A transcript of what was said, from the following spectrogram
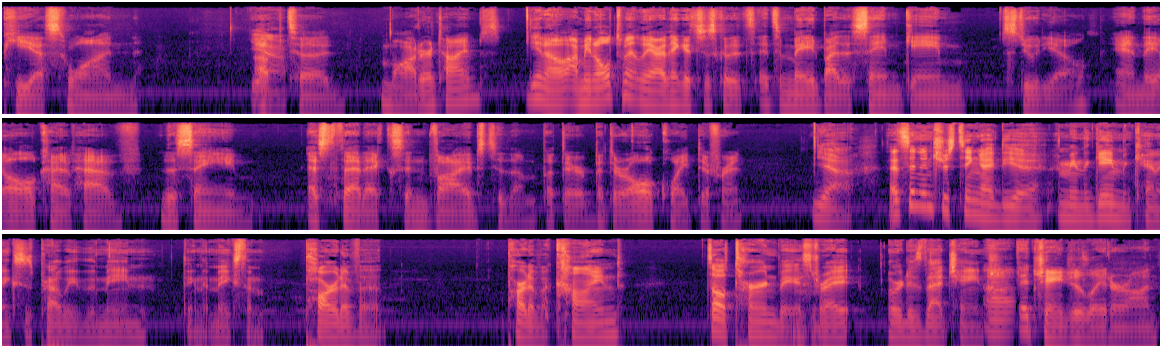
PS One yeah. up to modern times. You know, I mean, ultimately, I think it's just because it's it's made by the same game studio, and they all kind of have the same aesthetics and vibes to them, but they're but they're all quite different. Yeah, that's an interesting idea. I mean, the game mechanics is probably the main thing that makes them part of a part of a kind. It's all turn based, mm-hmm. right? Or does that change? Uh, it changes later on.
